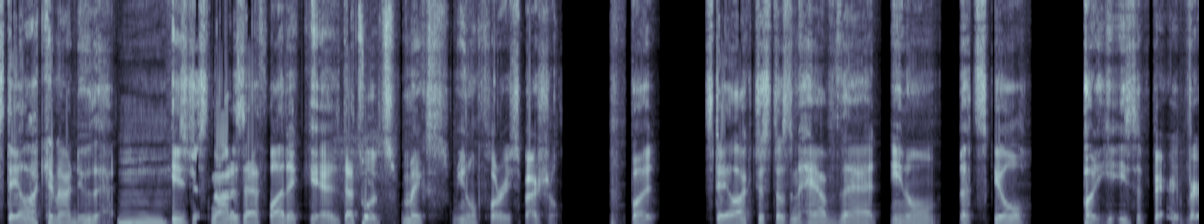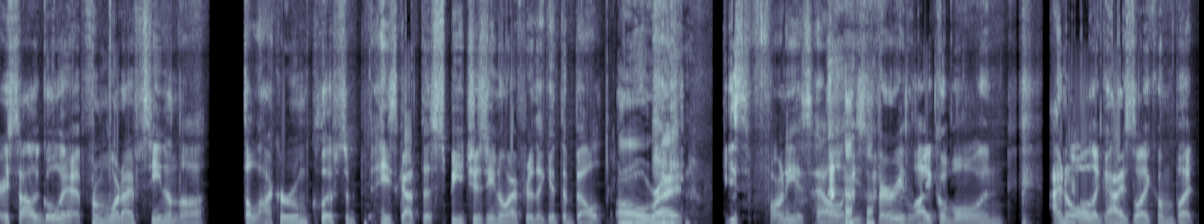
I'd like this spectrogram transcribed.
Stalock cannot do that. Mm. He's just not as athletic as that's what makes you know Fleury special. But Stalock just doesn't have that you know that skill. But he's a very very solid goalie. From what I've seen on the the locker room clips, um, he's got the speeches you know after they get the belt Oh, right. he's funny as hell. He's very likable, and I know all the guys like him, but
